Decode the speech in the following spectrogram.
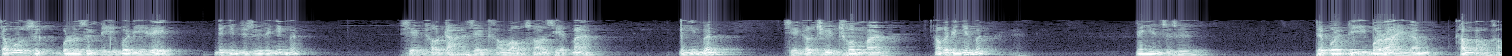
ก็บ่รู้สึกบ่รู้สึกดีบ่ดีเลยได้ยินซื่อได้ยินมั้ยเสียงเขาด่า เสียงเขาเว้าสอเสียดมากได้ยินมั้ย เสียงเขาชื่นชมมาเขาก็ได้ยินมั้ยได้ยินซื่อแต่บ่ดีบ่ร้ายแล้วคำเบาเขา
